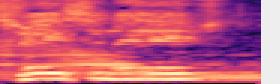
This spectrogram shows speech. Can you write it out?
Strange to age.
